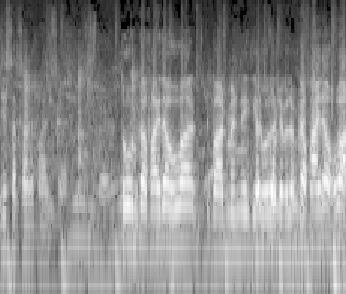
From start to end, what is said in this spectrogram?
जी सर साढ़े पाँच सौ। तो उनका फ़ायदा हुआ डिपार्टमेंट ने कि डेवलपमेंट उनका फ़ायदा हुआ।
